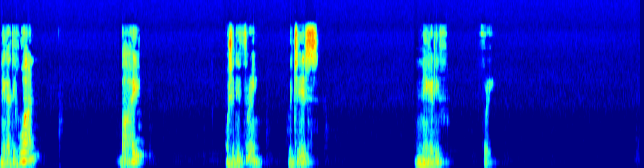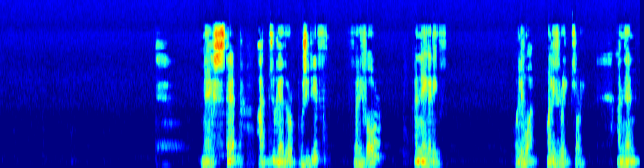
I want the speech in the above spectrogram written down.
negative 1 by positive 3, which is negative 3. Next step, add together positive 34 and negative. Only one, only three, sorry. And then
